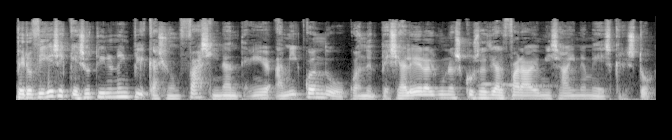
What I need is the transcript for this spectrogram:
Pero fíjese que eso tiene una implicación fascinante. A mí cuando, cuando empecé a leer algunas cosas de Alfarabi, mi vaina me descrestó,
